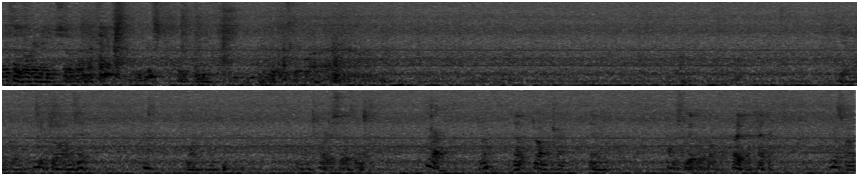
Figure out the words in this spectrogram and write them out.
This is where we need to show the mechanics. Right. No. No, okay. This one.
